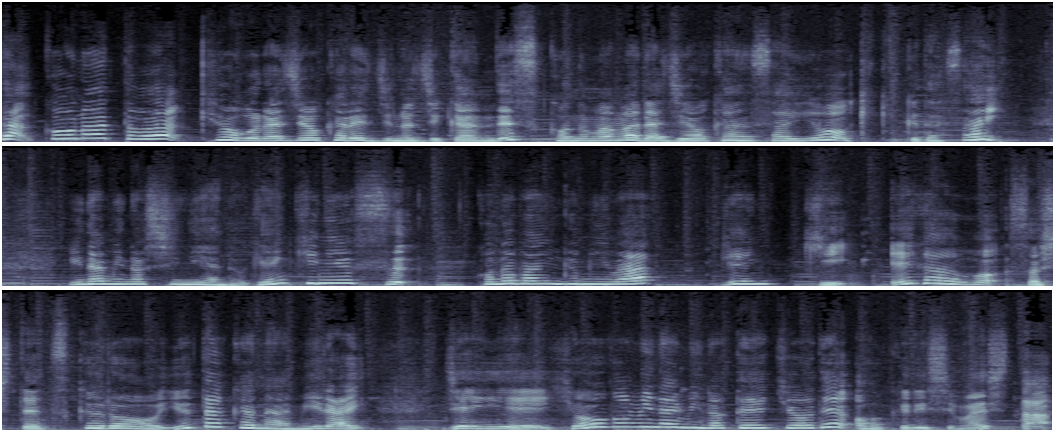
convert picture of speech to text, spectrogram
さあこの後は兵庫ラジオカレッジの時間です。このままラジオ関西をお聞きください。南のシニアの元気ニュース。この番組は元気笑顔そして作ろう豊かな未来。JA 兵庫南の提供でお送りしました。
